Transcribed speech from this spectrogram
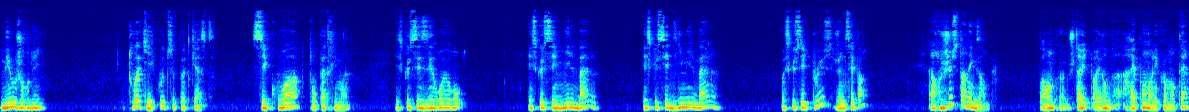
Mais aujourd'hui, toi qui écoutes ce podcast, c'est quoi ton patrimoine? Est-ce que c'est 0 euros? Est-ce que c'est 1000 balles? Est-ce que c'est 10 000 balles? Ou est-ce que c'est plus? Je ne sais pas. Alors juste un exemple je t'invite par exemple à répondre dans les commentaires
